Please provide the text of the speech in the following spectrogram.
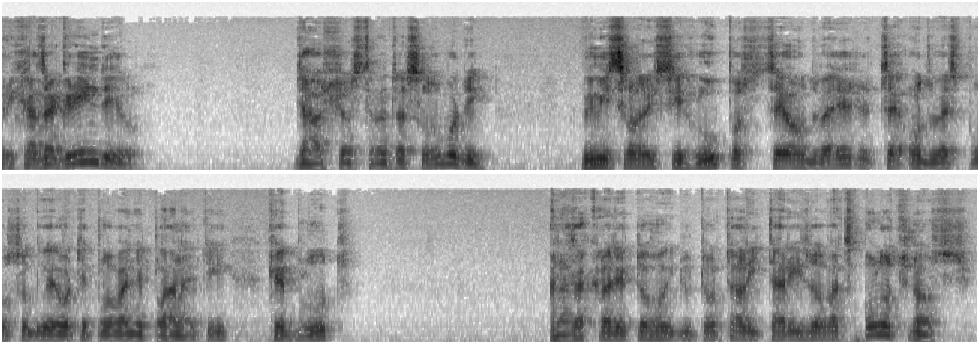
Prichádza Green Deal. Ďalšia strata slobody. Vymysleli si hlúposť CO2, že CO2 spôsobuje oteplovanie planety, čo je blúd. A na základe toho idú totalitarizovať spoločnosť.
